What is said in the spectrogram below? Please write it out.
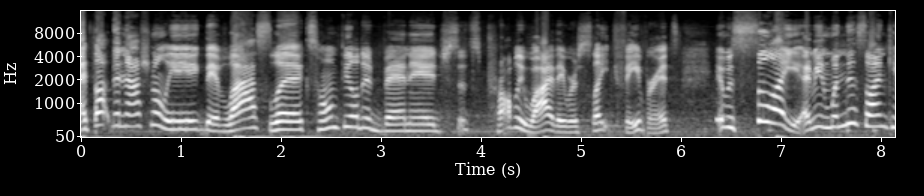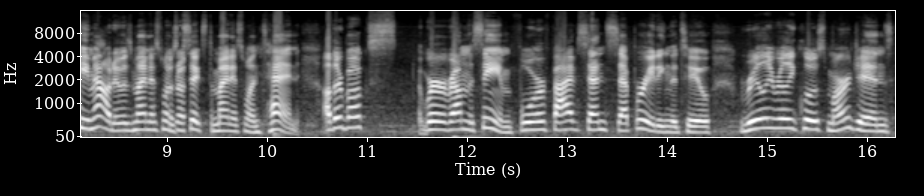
I thought the National League, they have last licks, home field advantage. So that's probably why they were slight favorites. It was slight. I mean, when this line came out, it was minus 106 to minus 110. Other books were around the same, four or five cents separating the two. Really, really close margins.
